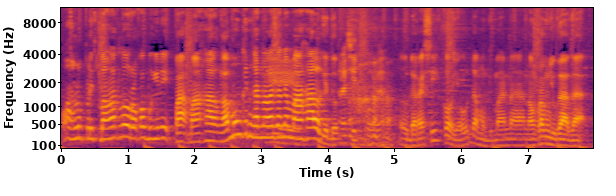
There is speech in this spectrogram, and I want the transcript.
wah lu pelit banget lo rokok begini. Pak mahal. Nggak mungkin karena alasannya mahal gitu. Resiko ya. udah resiko ya udah mau gimana? Nongkrong juga agak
